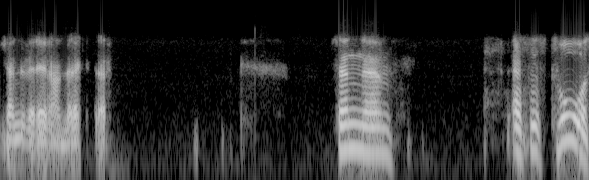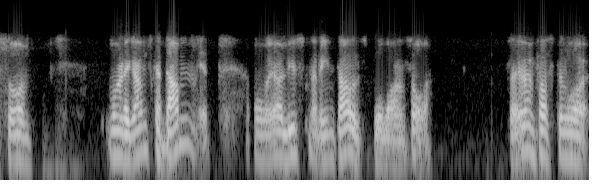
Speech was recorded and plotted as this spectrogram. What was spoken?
kände vi redan direkt där. Sen eh, SS2 så var det ganska dammigt och jag lyssnade inte alls på vad han sa. Så även fast det var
